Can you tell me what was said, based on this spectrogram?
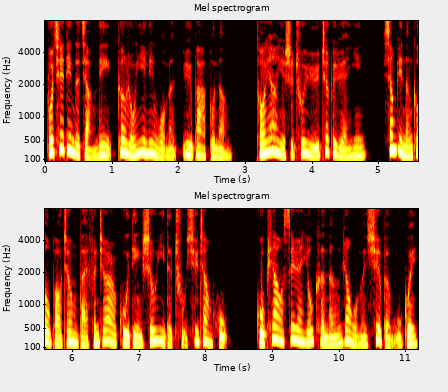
不确定的奖励更容易令我们欲罢不能。同样也是出于这个原因，相比能够保证百分之二固定收益的储蓄账户，股票虽然有可能让我们血本无归，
